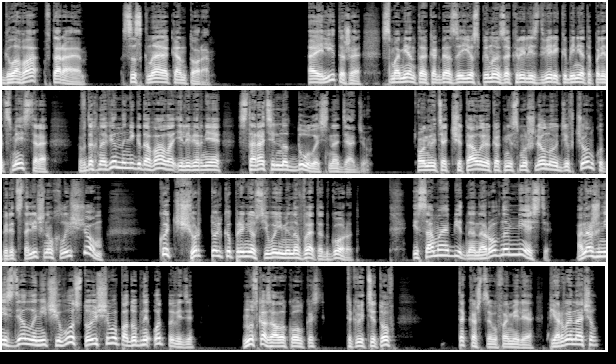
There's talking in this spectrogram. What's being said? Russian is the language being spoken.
Глава вторая. Сыскная контора. А Элита же, с момента, когда за ее спиной закрылись двери кабинета полицмейстера, вдохновенно негодовала, или, вернее, старательно дулась на дядю. Он ведь отчитал ее как несмышленую девчонку перед столичным хлыщом. Кой черт только принес его именно в этот город. И самое обидное, на ровном месте. Она же не сделала ничего, стоящего подобной отповеди. Ну, сказала колкость. Так ведь Титов, так кажется его фамилия, первый начал.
